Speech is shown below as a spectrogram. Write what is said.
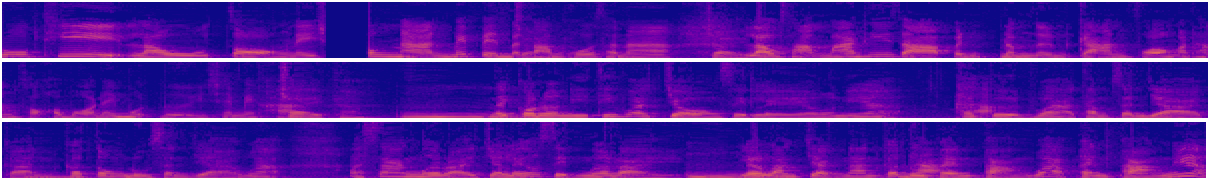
รูปที่เราจองใน ช่วงนั้นไม่เป็นไปตามใช่ครับโฆษณา ใช่ครับ เราสามารถที่จะเป็นดำเนินการฟ้องกับทางสคบได้หมดเลยใช่ไหมคะใช่ครับ อืม ในกรณีที่ว่าจองเสร็จแล้วเนี่ยถ้าค่ะเกิดว่าทำสัญญากันก็ต้องดูสัญญาว่าอะสร้างเมื่อไหร่จะแล้วเสร็จเมื่อไหร่ อืมแล้วหลังจากนั้นก็ดูค่ะ แผนผังว่าแผนผังเนี่ย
